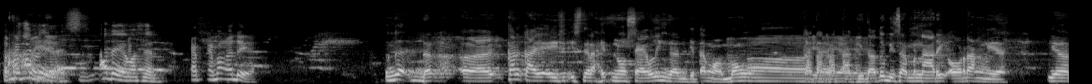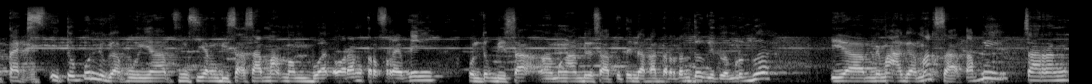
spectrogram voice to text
Tapi ada ada ya? ya? Ada ya Mas Hen? Em- Emang ada ya? Enggak eh, kan kayak istilah hypnoselling kan kita ngomong Oh, kata-kata iya, iya, kita tuh bisa menarik orang ya. Ya teks itu pun juga punya fungsi yang bisa sama membuat orang terframing untuk bisa eh, mengambil satu tindakan tertentu gitu. loh. Menurut gua ya memang agak maksa, tapi cara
